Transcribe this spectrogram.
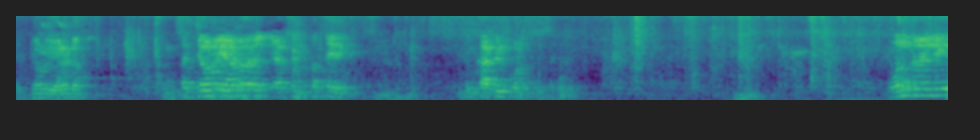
ಹದಿನೇಳು ಎರಡು. ಹದಿನೇಳು ಎರಡು ಎರಡು ಸಾವಿರದ ಇಪ್ಪತ್ತೈದಕ್ಕೆ. ನಿಮ್ಮ ಕಾಪಿ ಕೊಡ್ತೀನಿ ಸರ್. ಒಂದರಲ್ಲಿ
